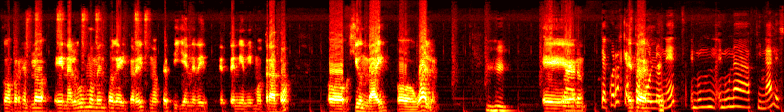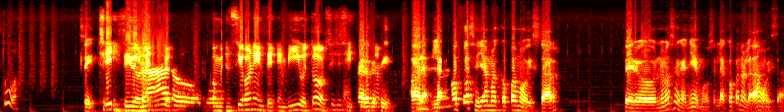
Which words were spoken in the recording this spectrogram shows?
Como por ejemplo, en algún momento Gatorade, no sé si Generate tenía el mismo trato, o Hyundai o Wallon. Eh, ¿Te acuerdas que hasta Bolonet en, un, en una final estuvo? Sí. Sí, sí, claro. convención en, en, vivo y todo, sí, sí, sí. Claro que sí. Ahora, la copa se llama Copa Movistar pero no nos engañemos, la copa no la da Movistar.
